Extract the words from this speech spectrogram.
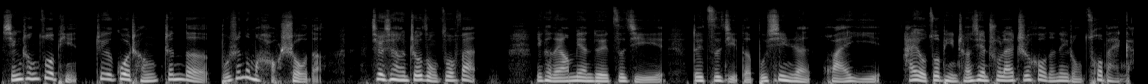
形成作品。这个过程真的不是那么好受的。就像周总做饭，你可能要面对自己对自己的不信任、怀疑，还有作品呈现出来之后的那种挫败感。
